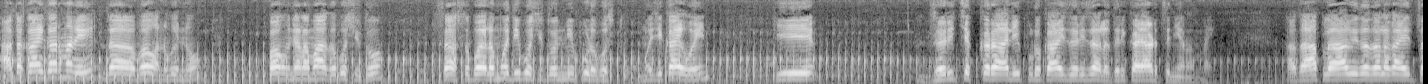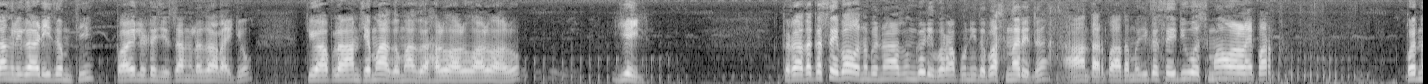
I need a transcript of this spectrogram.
आता काय करणार आहे दा भावानं बहिणो पाहुण्याला मागं बसितो सासूबाईला मध्ये बसतो आणि मी पुढं बसतो. म्हणजे काय होईन की जरी चक्कर आली पुढं काय जरी झालं तरी काय अडचण येणार नाही. आता आपला आविदादाला काय चांगली गाडी जमती पायलटच आहे चांगला झाला आहे तो तो आपला आमच्या मागं मागं हळूहळू हळूहळू येईल. तर आता कसं आहे भावानं बहिण अजून गडीभर आपण इथं बसणार आहे अंधार पा आता म्हणजे कसं आहे दिवस मावळला आहे फार पण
